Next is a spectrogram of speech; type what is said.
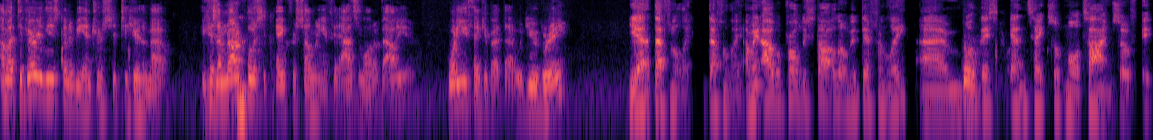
I'm at the very least going to be interested to hear them out because I'm not hmm. opposed to paying for something if it adds a lot of value. What do you think about that? Would you agree? Yeah, definitely, definitely. I mean, I would probably start a little bit differently, um, but this again takes up more time. So, it,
